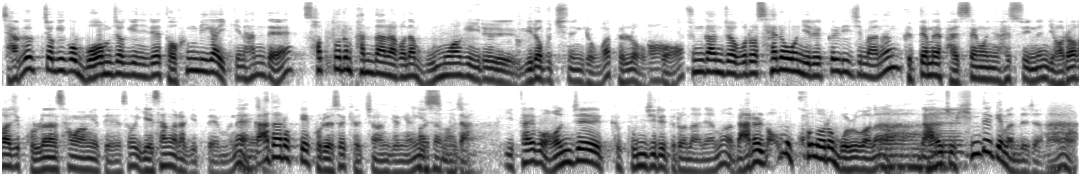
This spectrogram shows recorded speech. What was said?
자극적이고 모험적인 일에 더 흥미가 있긴 한데 섣부른 판단하거나 무모하게 일을 밀어붙이는 경우가 별로 없고 순간적으로 새로운 일을 끌리지만은 그 때문에 발생할 수 있는 여러 가지 곤란한 상황에 대해서 예상을 하기 때문에 까다롭게 고려해서 결정하는 경향이 있습니다. 이 타입은 언제 그 본질이 드러나냐면 나를 너무 코너로 몰거나 나를 좀 힘들게 만들잖아요.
